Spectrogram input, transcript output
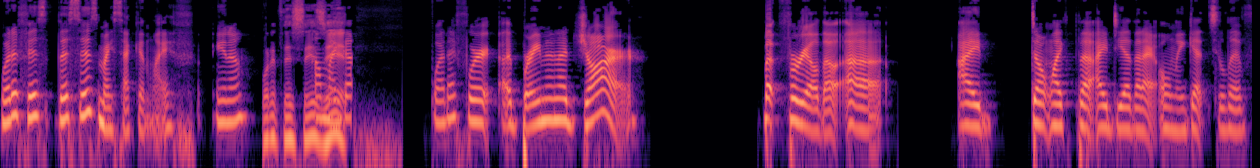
What if this this is my second life, you know? What if this is Oh my it? God. what if we're a brain in a jar but for real though uh i don't like the idea that i only get to live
